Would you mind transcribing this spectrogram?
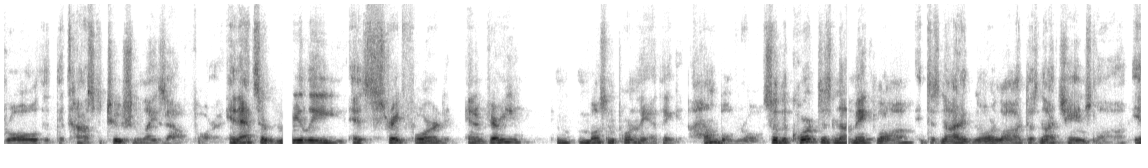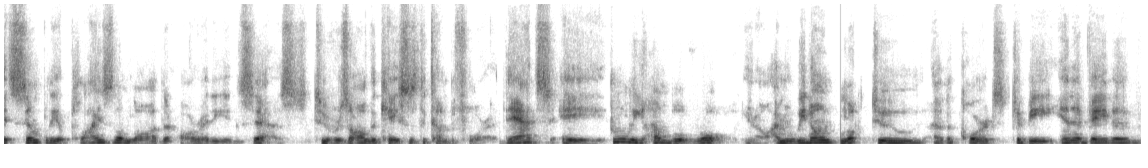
role that the Constitution lays out for it. And that's a really it's straightforward and a very most importantly, I think, humble role. So the court does not make law, it does not ignore law, it does not change law. It simply applies the law that already exists to resolve the cases that come before it. That's a truly humble role. You know, I mean, we don't look to uh, the courts to be innovative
